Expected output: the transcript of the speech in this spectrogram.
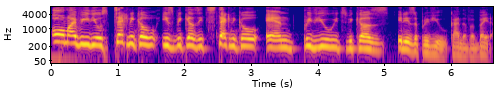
all my videos, technical is because it's technical and preview it's because it is a preview, kind of a beta.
